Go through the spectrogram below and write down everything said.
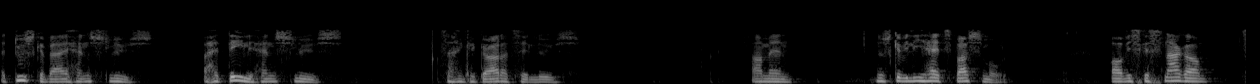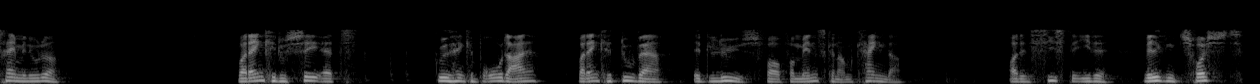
at du skal være i hans lys, og have del i hans lys, så han kan gøre dig til et lys. Amen. Nu skal vi lige have et spørgsmål. Og vi skal snakke om tre minutter. Hvordan kan du se, at Gud han kan bruge dig? Hvordan kan du være et lys for, for menneskerne omkring dig? Og den sidste i det, hvilken trøst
